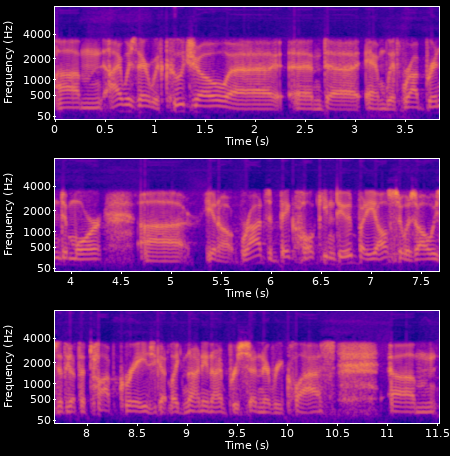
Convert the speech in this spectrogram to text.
Um, I was there with Cujo uh, and uh, and with Rod Brind'Amour. Uh, you know, Rod's a big hulking dude, but he also was always got the top grades. He got like 99% in every class. Um,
